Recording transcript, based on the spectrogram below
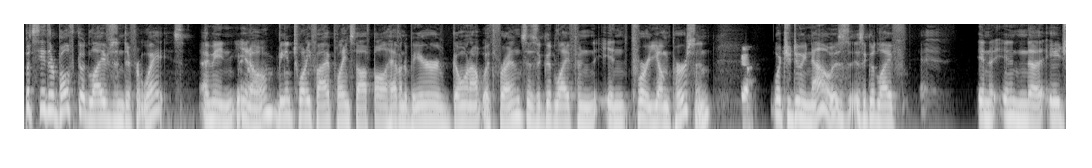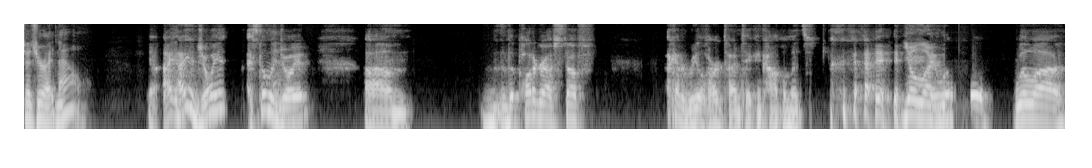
But see, they're both good lives in different ways. I mean, you know, being 25, playing softball, having a beer, going out with friends is a good life in, in for a young person. Yeah. What you're doing now is is a good life in in the age that you're at now. Yeah, I, I enjoy it. I still enjoy it. Um, the Pawtograph stuff, I got a real hard time taking compliments. You'll learn. we'll we'll we'll, uh,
